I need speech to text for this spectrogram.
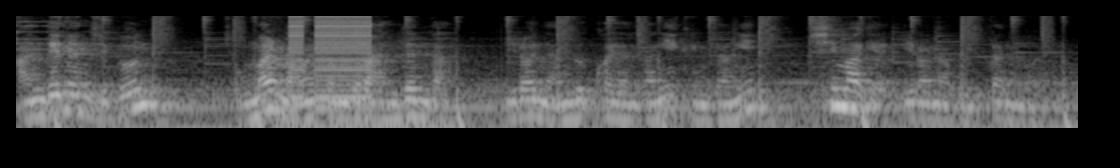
안 되는 집은 정말 망할 정도로 안 된다. 이런 양극화 현상이 굉장히 심하게 일어나고 있다는 거예요.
